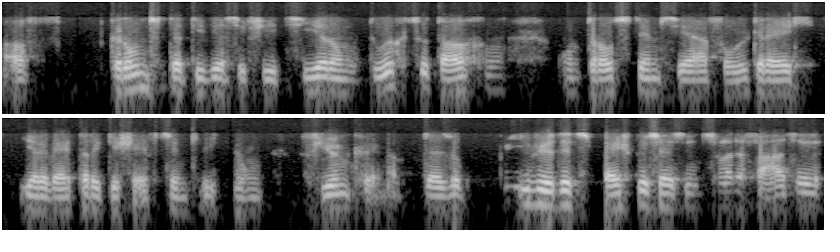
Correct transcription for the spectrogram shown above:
aufgrund der Diversifizierung durchzutauchen und trotzdem sehr erfolgreich ihre weitere Geschäftsentwicklung führen können. Also ich würde jetzt beispielsweise in so einer Phase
